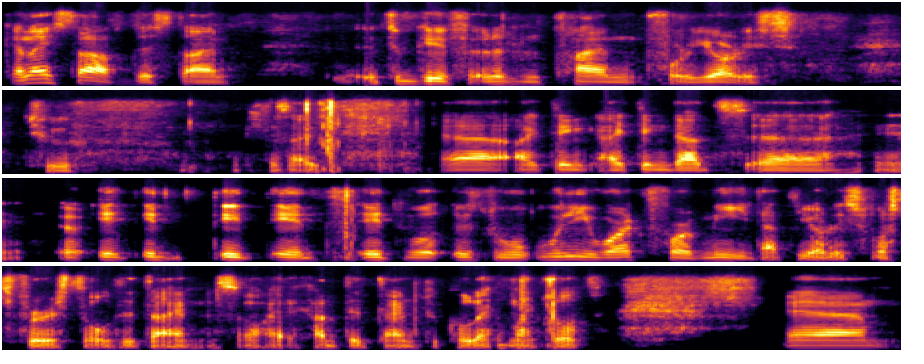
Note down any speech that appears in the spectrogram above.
Can I start this time to give a little time for Joris to because I, uh, I think I think that uh, it, it it it it will it really worked for me that Joris was first all the time, so I had the time to collect my thoughts. Um,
